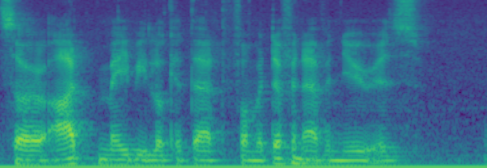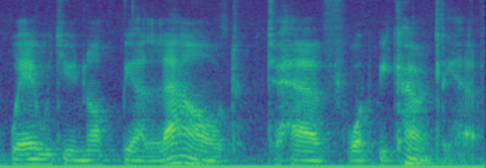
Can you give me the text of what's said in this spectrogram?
So I'd maybe look at that from a different avenue. Is where would you not be allowed to have what we currently have?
